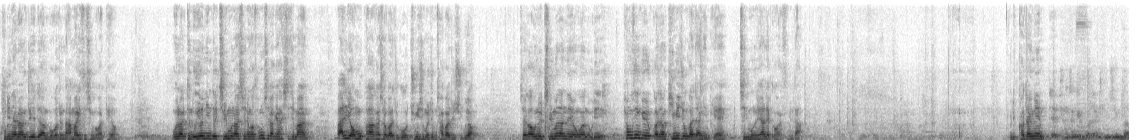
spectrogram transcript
구리남양주에 대한 뭐가 좀 남아 있으신 것 같아요. 오늘 하여튼 의원님들 질문하시는 거 성실하게 하시지만 빨리 업무 파악하셔가지고 중심을 좀 잡아주시고요. 제가 오늘 질문한 내용은 우리 평생교육과장 김희준 과장님께 질문을 해야 될 것 같습니다. 우리 과장님 네, 평생교육과장 김희수입니다.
